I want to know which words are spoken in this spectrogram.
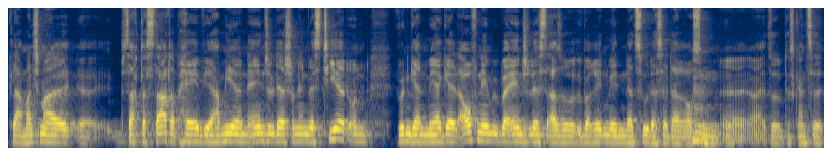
klar manchmal äh, sagt das Startup, hey, wir haben hier einen Angel, der schon investiert und würden gerne mehr Geld aufnehmen über AngelList, also überreden wir ihn dazu, dass er daraus mhm. äh, also das Ganze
